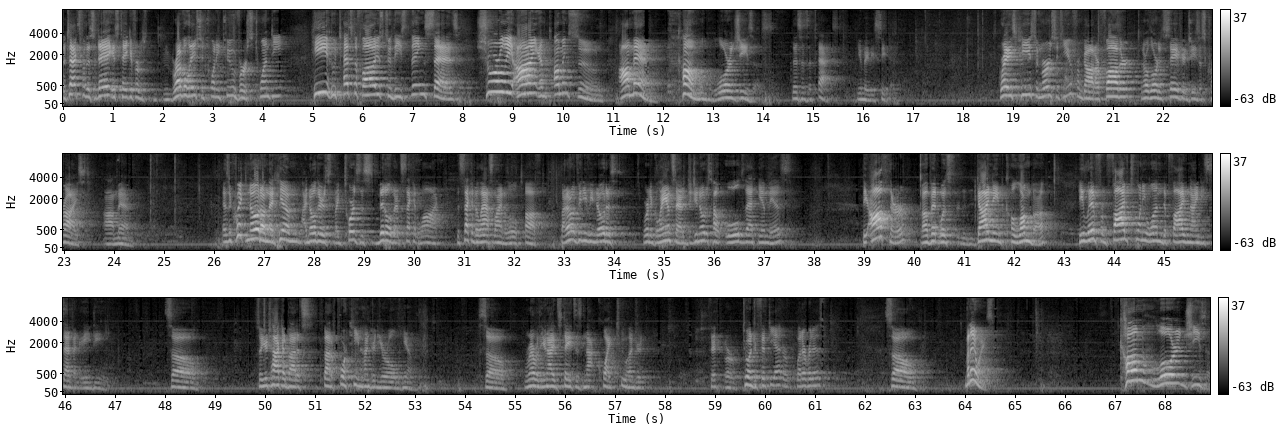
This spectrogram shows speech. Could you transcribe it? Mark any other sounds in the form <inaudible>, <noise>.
The text for this day is taken from Revelation 22, verse 20. He who testifies to these things says, Surely I am coming soon. Amen. Come, Lord Jesus. This is the text. You may be seated. Grace, peace, and mercy to you from God our Father and our Lord and Savior Jesus Christ. Amen. As a quick note on that hymn, I know there's like towards the middle of that second line, the second to last line, a little tough. But I don't know if any of you noticed, were to glance at it, did you notice how old that hymn is? The author of it was a guy named Columba. He lived from 521 to 597 AD. So, so you're talking about it's about a 1400 year old hymn. So remember, the United States is not quite 200 or 250 yet, or whatever it is. So, but anyways, come, Lord Jesus.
